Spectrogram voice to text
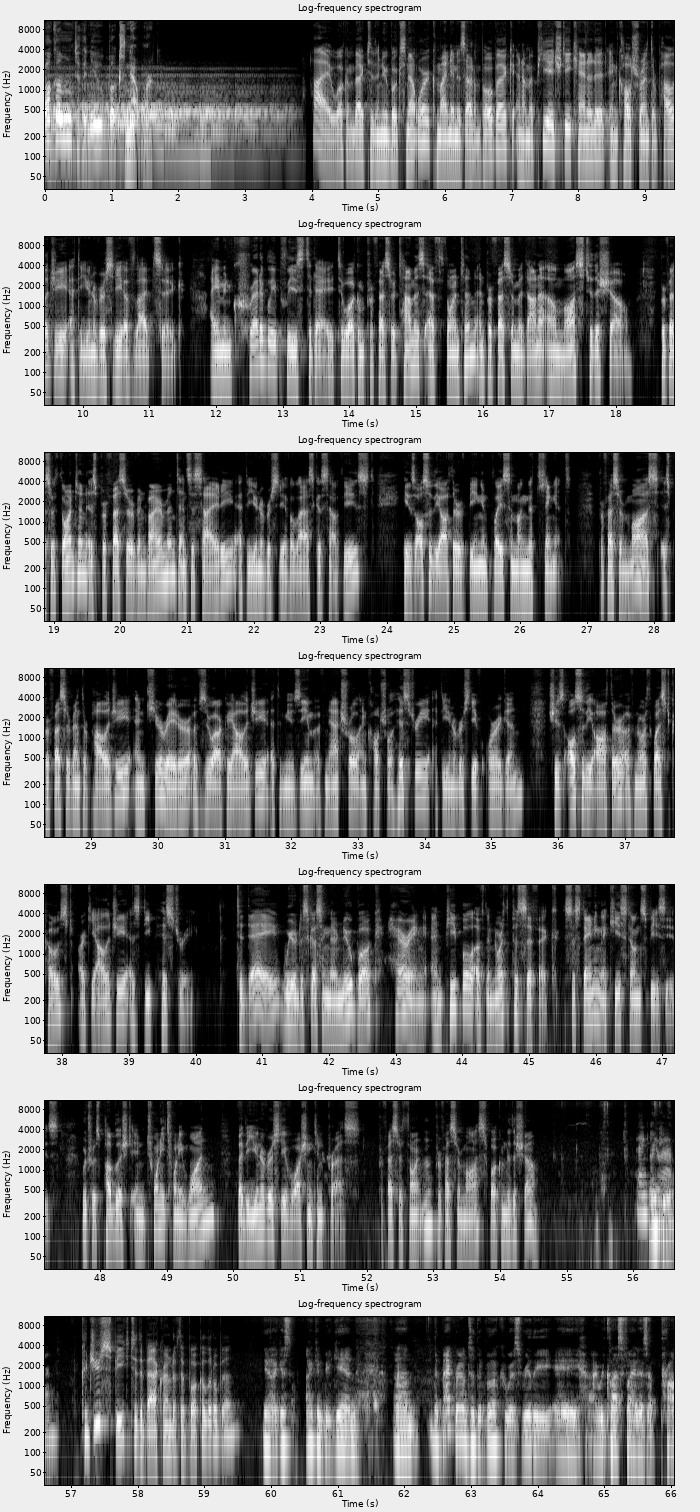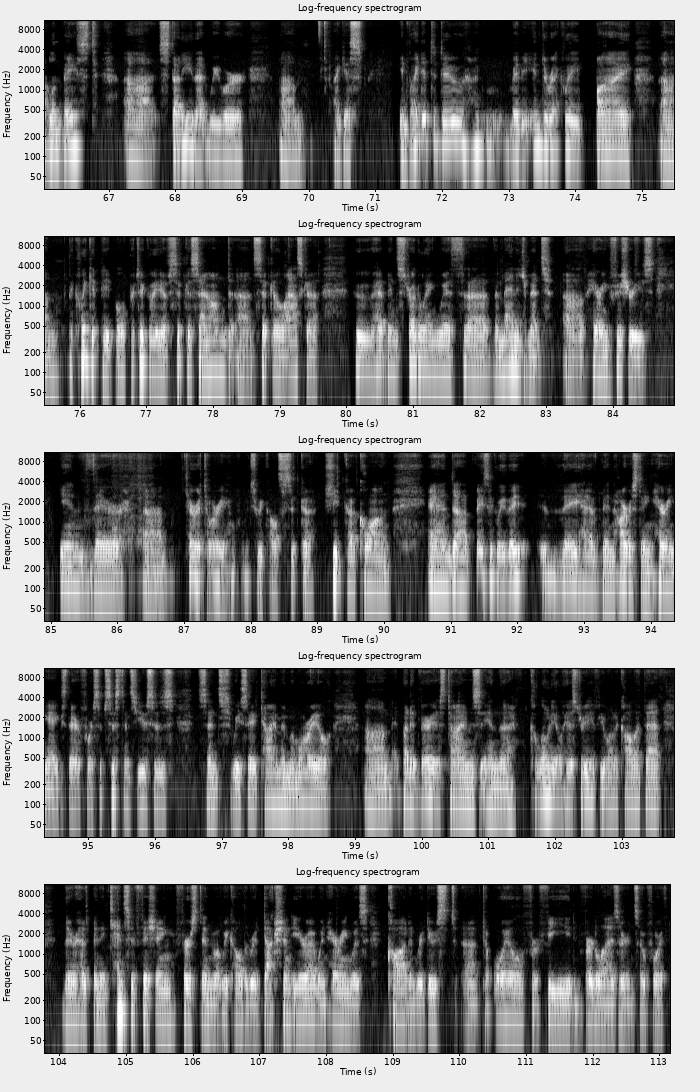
Welcome to the New Books Network. Hi, welcome back to the New Books Network. My name is Adam Bobek, and I'm a PhD candidate in cultural anthropology at the University of Leipzig. I am incredibly pleased today to welcome Professor Thomas F. Thornton and Professor Madonna L. Moss to the show. Professor Thornton is Professor of Environment and Society at the University of Alaska Southeast. He is also the author of Being in Place Among the Tlingit. Professor Moss is Professor of Anthropology and Curator of Zooarchaeology at the Museum of Natural and Cultural History at the University of Oregon. She is also the author of Northwest Coast Archaeology as Deep History. Today, we are discussing their new book, Herring and People of the North Pacific Sustaining a Keystone Species, which was published in 2021 by the University of Washington Press. Professor Thornton, Professor Moss, welcome to the show. Thank, Thank you, you. Adam. Could you speak to the background of the book a little bit? Yeah, I guess I can begin. Um, the background to the book was really a, I would classify it as a problem based uh, study that we were, um, I guess, invited to do, maybe indirectly by um, the Tlingit people, particularly of Sitka Sound uh, and Sitka, Alaska, who have been struggling with uh, the management of herring fisheries in their um, territory, which we call Sitka, Shitka, Kwan. And uh, basically, they they have been harvesting herring eggs there for subsistence uses since we say time immemorial. Um, but at various times in the colonial history, if you want to call it that, there has been intensive fishing, first in what we call the reduction era, when herring was caught and reduced uh, to oil for feed and fertilizer and so forth.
